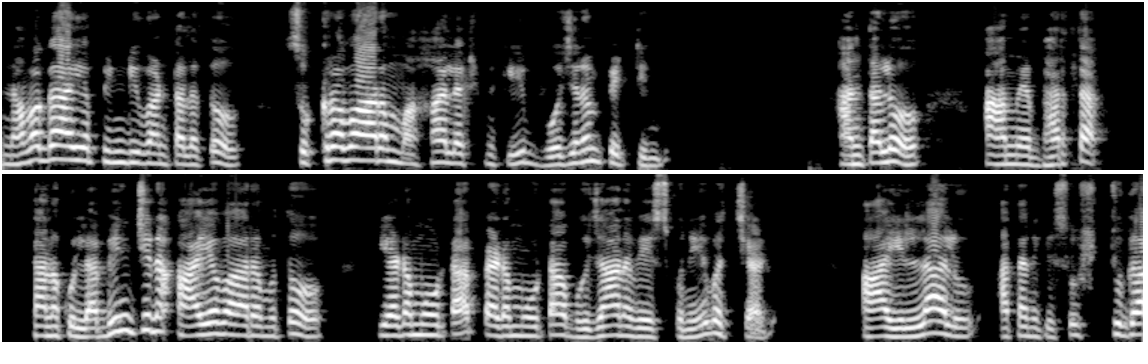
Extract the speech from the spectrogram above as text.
నవగాయ పిండి వంటలతో శుక్రవారం మహాలక్ష్మికి భోజనం పెట్టింది. అంతలో ఆమె భర్త తనకు లభించిన ఆయవారముతో ఎడమూట పెడమూట భుజాన వేసుకుని వచ్చాడు. ఆ ఇల్లాలు అతనికి సుష్టుగా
